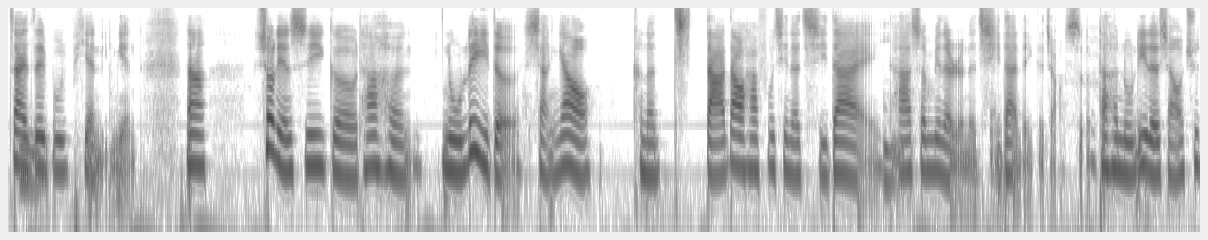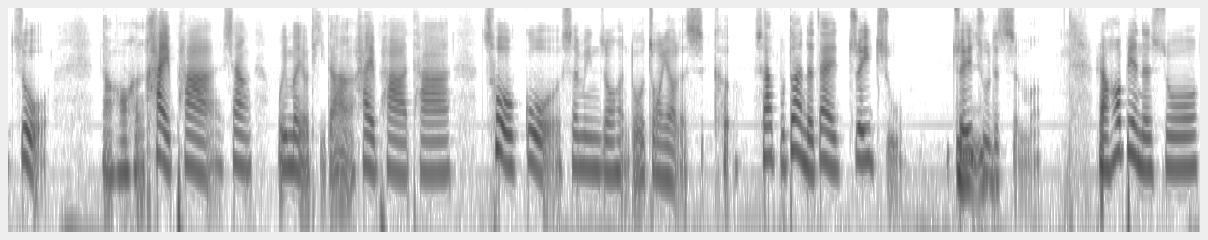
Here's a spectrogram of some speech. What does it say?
在这部片里面，那秀莲是一个他很努力的想要可能达到他父亲的期待，他身边的人的期待的一个角色，他很努力的想要去做。然后很害怕，像威门有提到，很害怕他错过生命中很多重要的时刻，所以他不断的在追逐，追逐的什么，然后变得说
